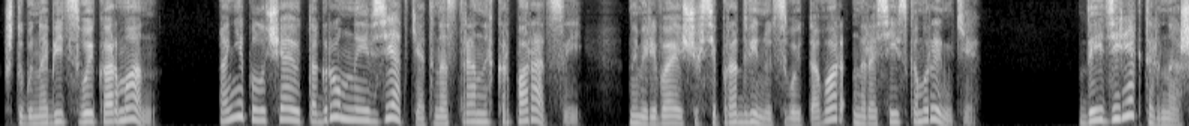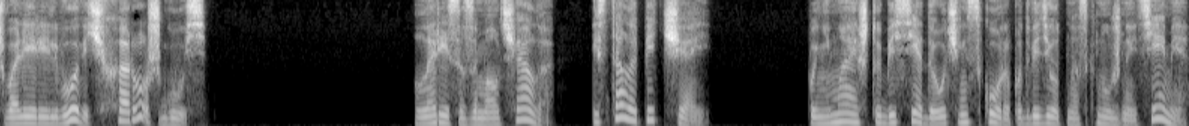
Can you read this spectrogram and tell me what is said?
чтобы набить свой карман. Они получают огромные взятки от иностранных корпораций, намеревающихся продвинуть свой товар на российском рынке. Да и директор наш, Валерий Львович, хорош гусь. Лариса замолчала и стала пить чай. Понимая, что беседа очень скоро подведет нас к нужной теме,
